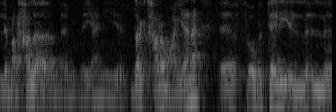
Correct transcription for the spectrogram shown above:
لمرحلة يعني درجة حرارة معينة وبالتالي ال- ال-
